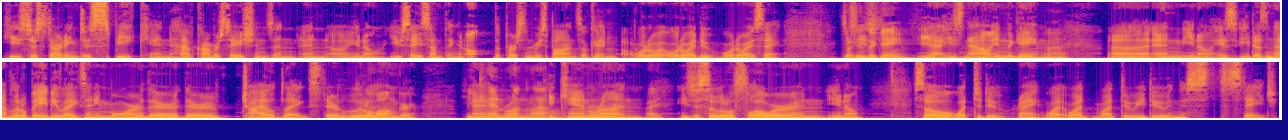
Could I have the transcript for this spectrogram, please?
he's just starting to speak and have conversations, and and uh, you know, you say something, and oh, the person responds. Okay, uh, what do I what do I do? What do I say? He's in the game. Yeah, he's now in the game. Uh-huh. Uh, and you know his he doesn't have little baby legs anymore. They're they're child legs. They're a little longer. He And can run now. He can run. Right. He's just a little slower, and you know. So what to do, right? What what what do we do in this stage?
